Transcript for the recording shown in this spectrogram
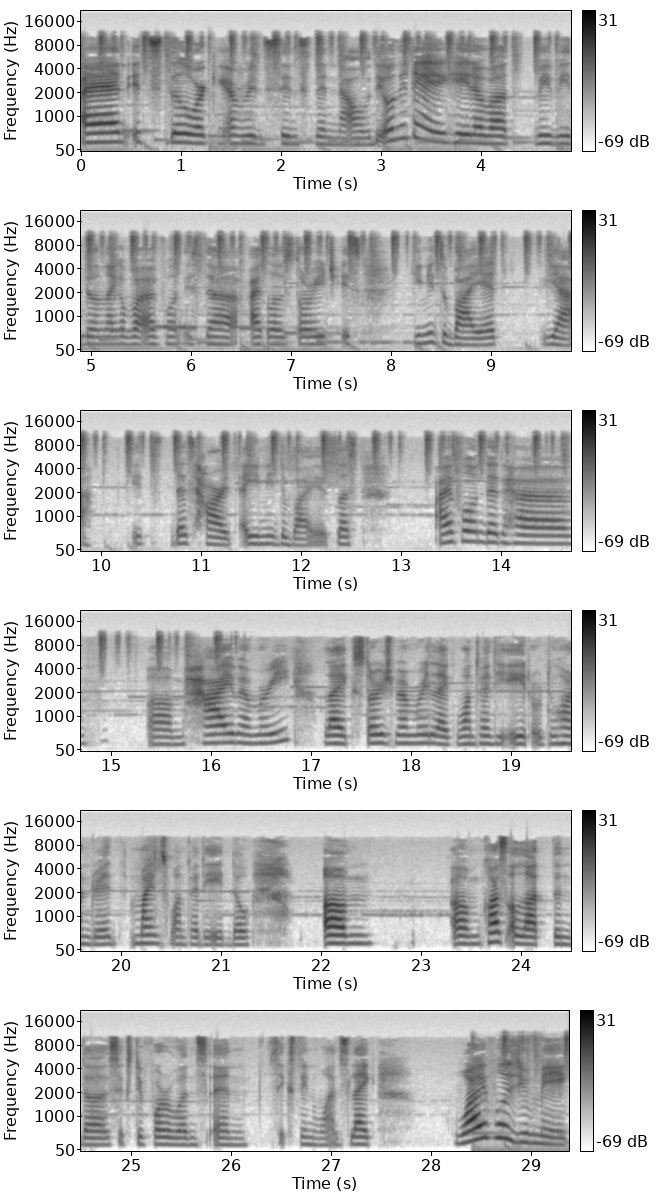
and it's still working ever since then now. The only thing i hate about maybe don't like about iphone is the icloud storage is you need to buy it. Yeah it's that's hard. Uh, you need to buy it. Plus iphone that have um, high memory like storage memory like 128 or 200 mine's 128 though. Um um cost a lot than the 64 ones and 16 ones. Like why would you make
